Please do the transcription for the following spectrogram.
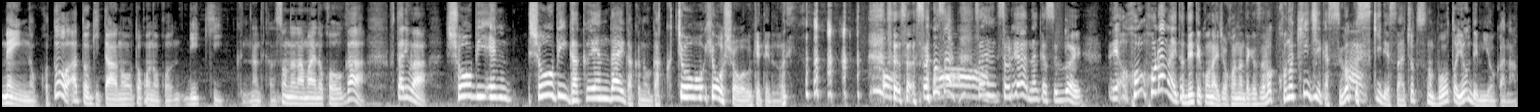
メインの子と、あとギターの男の子、リキ君なんてかな、そんな名前の子が、二人は、小美園、小美学園大学の学長表彰を受けてるのね。そうそう、そのさそれ、それはなんかすごい、いや、ほ、掘らないと出てこない情報なんだけどさ、僕この記事がすごく好きでさ、ちょっとその冒頭読んでみようかな。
